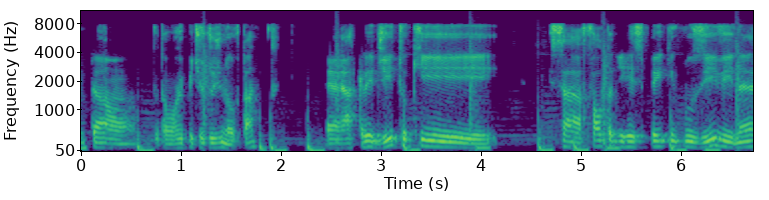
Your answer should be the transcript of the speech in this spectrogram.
Então, então vou repetir tudo de novo, tá? É, acredito que essa falta de respeito, inclusive, né,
